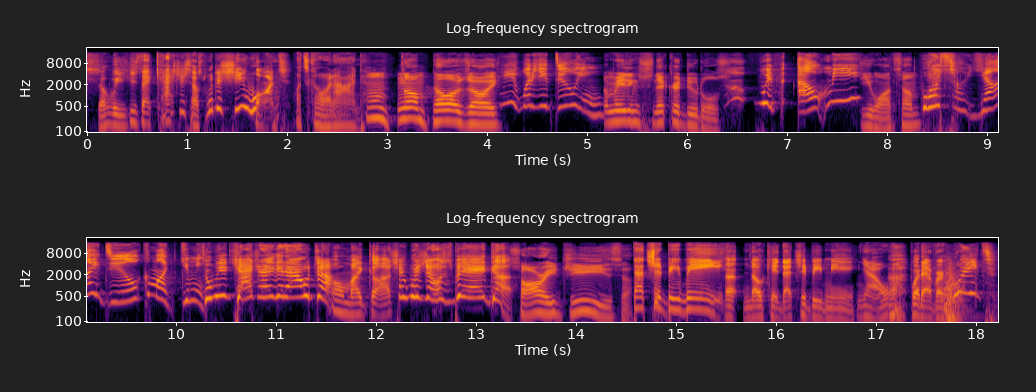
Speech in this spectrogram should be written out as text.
Catch. Zoe, she's at Cash's house. What does she want? What's going on? Mm, um, hello, Zoe. Hey, what are you doing? I'm eating snickerdoodles. Without me? Do you want some? What? Uh, yeah, I do. Come on, give me. Zoe and Cash trying to get out! Oh my gosh, I wish I was big! Sorry, jeez. That should be me. Uh, no, kid, that should be me. No. Uh, whatever. Wait!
